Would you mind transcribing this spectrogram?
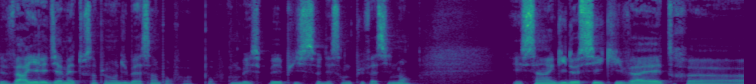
varier les diamètres tout simplement du bassin pour, pour que mon bébé puisse descendre plus facilement. Et c'est un guide aussi qui va être euh,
